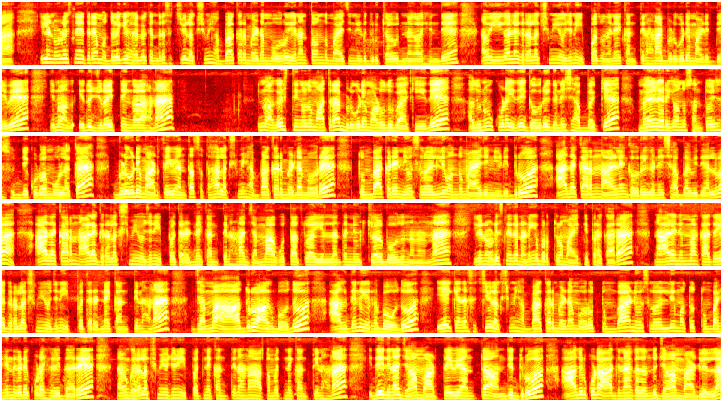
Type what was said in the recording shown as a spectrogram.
ಇಲ್ಲಿ ನೋಡಿ ಸ್ನೇಹಿತರೆ, ಮೊದಲಿಗೆ ಹೇಳಬೇಕಂದ್ರೆ ಸಚಿವ ಲಕ್ಷ್ಮೀ ಹಬ್ಬಾಕರ್ ಮೇಡಮ್ ಅವರು ಏನಂತ ಒಂದು ಮಾಹಿತಿ ನೀಡಿದ್ರು ಕೆಲವು ದಿನಗಳ ಹಿಂದೆ. ನಾವು ಈಗಾಗಲೇ ಗೃಹಲಕ್ಷ್ಮಿ ಯೋಜನೆ ಇಪ್ಪತ್ತೊಂದನೇ ಕಂತಿನ ಹಣ ಬಿಡುಗಡೆ ಮಾಡಿದ್ದೇವೆ. ಇನ್ನು ಇದು ಜುಲೈ ತಿಂಗಳ ಹಣ ಇನ್ನು ಆಗಸ್ಟ್ ತಿಂಗಳು ಮಾತ್ರ ಬಿಡುಗಡೆ ಮಾಡುವುದು ಬಾಕಿ ಇದೆ. ಅದನ್ನು ಕೂಡ ಇದೆ ಗೌರಿ ಗಣೇಶ ಹಬ್ಬಕ್ಕೆ ಮಹಿಳೆಯರಿಗೆ ಒಂದು ಸಂತೋಷ ಸುದ್ದಿ ಕೊಡುವ ಮೂಲಕ ಬಿಡುಗಡೆ ಮಾಡ್ತೇವೆ ಅಂತ ಸ್ವತಃ ಲಕ್ಷ್ಮೀ ಹೆಬ್ಬಾಳ್ಕರ್ ಮೇಡಮ್ ಅವರೇ ತುಂಬ ಕಡೆ ನ್ಯೂಸ್ಗಳಲ್ಲಿ ಒಂದು ಮಾಹಿತಿ ನೀಡಿದರು. ಆದ ಕಾರಣ ನಾಳೆ ಗೌರಿ ಗಣೇಶ ಹಬ್ಬವಿದೆ ಅಲ್ವಾ? ಆದ ಕಾರಣ ನಾಳೆ ಗೃಹಲಕ್ಷ್ಮಿ ಯೋಜನೆ ಇಪ್ಪತ್ತೆರಡನೇ ಕಂತಿನ ಹಣ ಜಮಾ ಆಗುತ್ತಾ ಅಥವಾ ಇಲ್ಲ ಅಂತ ನೀವು ಕೇಳ್ಬೋದು ನನ್ನನ್ನು. ಇಲ್ಲಿ ನೋಡಿ ಸ್ನೇಹಿತರೆ, ನನಗೆ ಬರುತ್ತಿರೋ ಮಾಹಿತಿ ಪ್ರಕಾರ ನಾಳೆ ನಿಮ್ಮ ಖಾತೆಗೆ ಗೃಹಲಕ್ಷ್ಮಿ ಯೋಜನೆ ಇಪ್ಪತ್ತೆರಡನೇ ಕಂತಿನ ಹಣ ಜಮಾ ಆದರೂ ಆಗ್ಬೋದು. ಆಗದೇನೂ ಇರಬಹುದು. ಏಕೆಂದರೆ ಸಚಿವ ಲಕ್ಷ್ಮೀ ಹಬ್ಬಾಕರ್ ಮೇಡಮ್ ಅವರು ತುಂಬ ನ್ಯೂಸ್ಗಳಲ್ಲಿ ಮತ್ತು ತುಂಬ ಹಿಂದ್ಗಡೆ ಕೂಡ ಹೇಳಿದ್ದಾರೆ. ನಾವು ಗೃಹಲಕ್ಷ್ಮಿ ಯೋಜನೆ ಇಪ್ಪತ್ತನೇ ಕಂತಿನ ಹಣ, ಹತ್ತೊಂಬತ್ತನೇ ಕಂತಿನ ಹಣ ಇದೇ ದಿನ ಜಮಾ ಮಾಡ್ತೇವೆ ಅಂತ ಅಂದಿದ್ರು. ಆದರೂ ಕೂಡ ಆ ದಿನಾಂಕದಂದು ಜಮಾ ಮಾಡಲಿಲ್ಲ.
